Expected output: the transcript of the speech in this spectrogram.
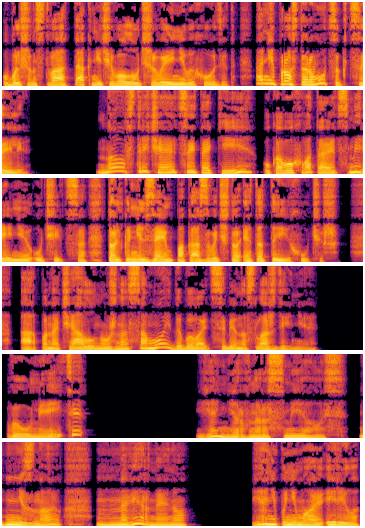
У большинства так ничего лучшего и не выходит. Они просто рвутся к цели. Но встречаются и такие, у кого хватает смирения учиться, только нельзя им показывать, что это ты их учишь. А поначалу нужно самой добывать себе наслаждение. Вы умеете? Я нервно рассмеялась. Не знаю, наверное, но... Я не понимаю, Ирила,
